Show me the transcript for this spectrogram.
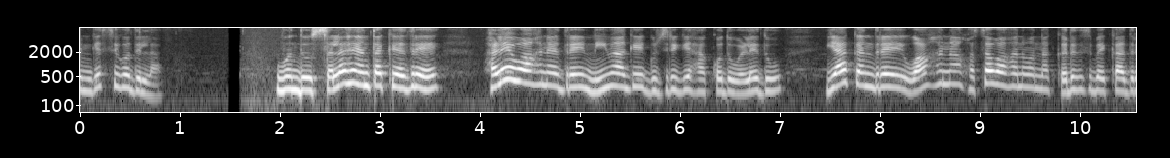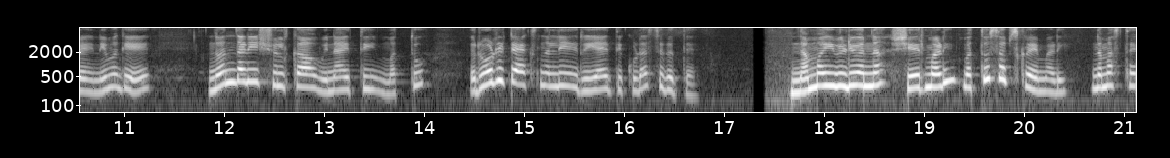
ನಿಮಗೆ ಸಿಗೋದಿಲ್ಲ. ಒಂದು ಸಲಹೆ ಅಂತ ಕೇಳಿದ್ರೆ ಹಳೆಯ ವಾಹನ ಇದ್ದರೆ ನೀವಾಗೆ ಗುಜರಿಗೆ ಹಾಕೋದು ಒಳ್ಳೆಯದು ಯಾಕಂದರೆ ವಾಹನ, ಹೊಸ ವಾಹನವನ್ನು ಖರೀದಿಸಬೇಕಾದ್ರೆ ನಿಮಗೆ ನೋಂದಣಿ ಶುಲ್ಕ, ವಿನಾಯಿತಿ ಮತ್ತು ರೋಡ್ ಟ್ಯಾಕ್ಸ್ನಲ್ಲಿ ರಿಯಾಯಿತಿ ಕೂಡ ಸಿಗುತ್ತೆ. ನಮ್ಮ ಈ ವಿಡಿಯೋವನ್ನು ಶೇರ್ ಮಾಡಿ ಮತ್ತು ಸಬ್ಸ್ಕ್ರೈಬ್ ಮಾಡಿ. ನಮಸ್ತೆ.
